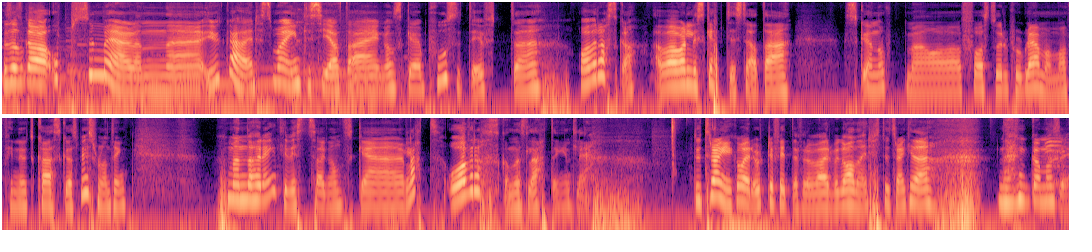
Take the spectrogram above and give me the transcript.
Hvis jeg skal oppsummere den uh, uka her, så må jeg egentlig si at jeg er ganske positivt uh, overraska. Jeg var veldig skeptisk til at jeg skulle ende opp med å få store problemer med å finne ut hva jeg skulle spise for noen ting. Men det har egentlig vist seg ganske lett. Overraskende lett, egentlig. Du trenger ikke å være urtefitte for å være veganer. Du trenger ikke det. Det kan man si.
